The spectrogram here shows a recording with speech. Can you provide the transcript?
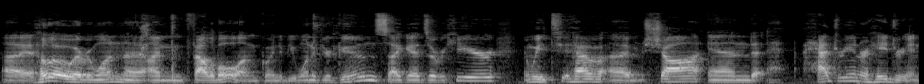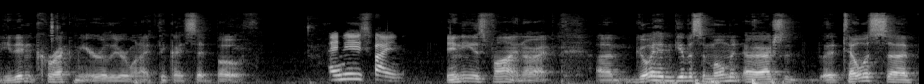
uh, hello, everyone. Uh, I'm Fallible. I'm going to be one of your goons. Saigad's over here, and we have um, Shah and Hadrian or Hadrian. He didn't correct me earlier when I think I said both. Any is fine. Any is fine. All right. Um, go ahead and give us a moment. Uh, actually, uh, tell us uh,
